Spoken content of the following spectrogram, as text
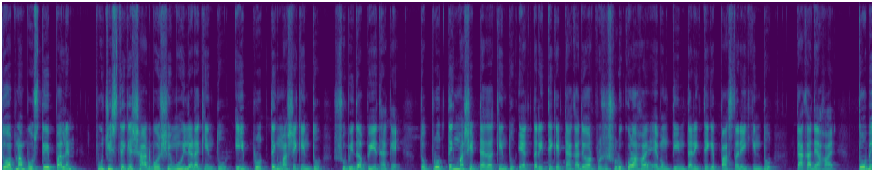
তো আপনারা বুঝতেই পারলেন, পঁচিশ থেকে ষাট বয়সী মহিলারা কিন্তু এই প্রত্যেক মাসে কিন্তু সুবিধা পেয়ে থাকে। তো প্রত্যেক মাসের টাকা কিন্তু এক তারিখ থেকে টাকা দেওয়ার প্রসেস শুরু করা হয় এবং তিন তারিখ থেকে পাঁচ তারিখ কিন্তু টাকা দেওয়া হয়। তবে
